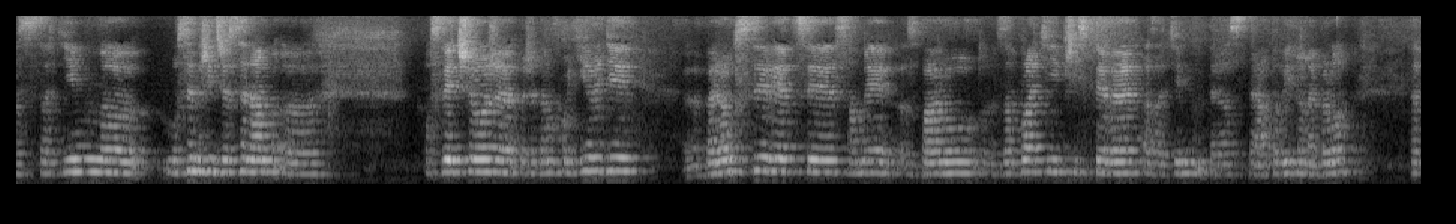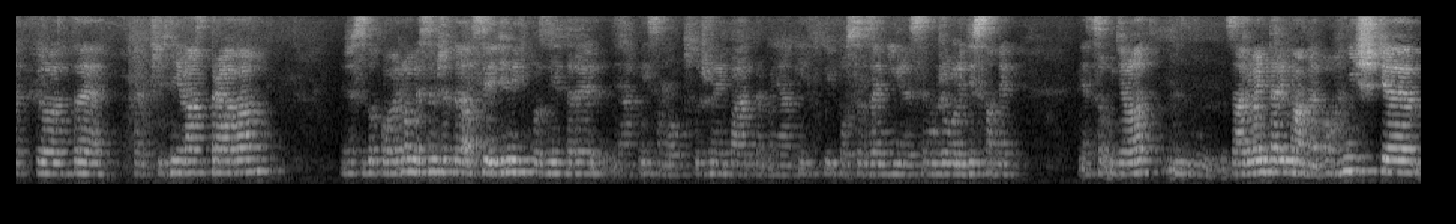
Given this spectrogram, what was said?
Zatím musím říct, že se nám osvědčilo, že, že tam chodí lidi, berou si věci, sami z baru zaplatí příspěvek a zatím teda ztrátový to nebylo, tak to je příznivá zpráva že se to povedlo. Myslím, že to je asi jediný v Plzni tady nějaký samoobslužný bar nebo nějaký posazení, kde se můžou lidi sami něco udělat. Zároveň tady máme ohniště, eh,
